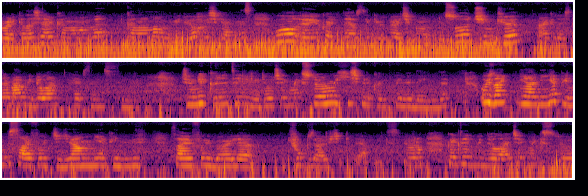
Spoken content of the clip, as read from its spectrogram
Merhaba arkadaşlar kanalıma kanalıma bir videoya hoş geldiniz. Bu e, yukarıda yazdığı gibi bir açıklama videosu. Çünkü arkadaşlar ben videoların hepsini sildim. Çünkü kaliteli video çekmek istiyorum ve hiçbiri kaliteli değildi. O yüzden yani yepyeni bir sayfa açacağım. Yepyeni bir sayfayı böyle çok güzel bir şekilde yapmak istiyorum. Kaliteli videolar çekmek istiyorum.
